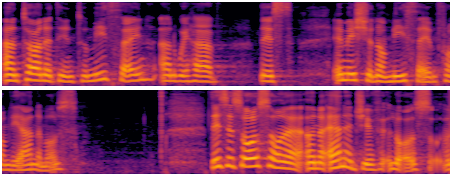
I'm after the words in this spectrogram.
and turn it into methane, and we have this emission of methane from the animals. This is also a, an energy loss, uh,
